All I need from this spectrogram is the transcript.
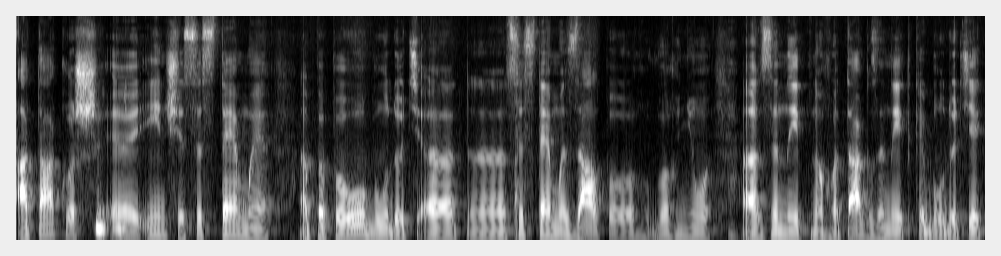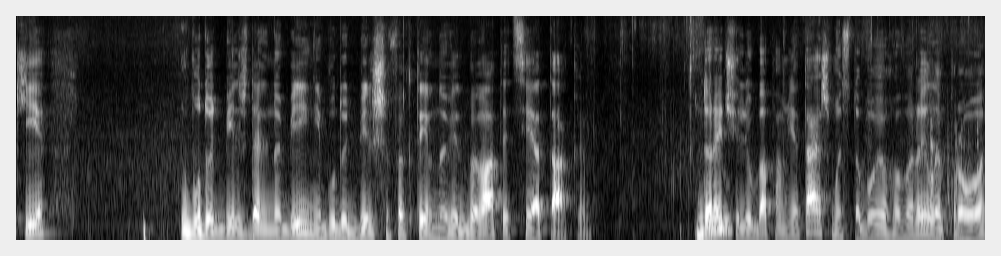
а також е, інші системи е, ППО будуть, е, системи залпового вогню зенитного, так, зенитки будуть, які будуть більш дальнобійні, будуть більш ефективно відбивати ці атаки. До речі, Люба, пам'ятаєш, ми з тобою говорили про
